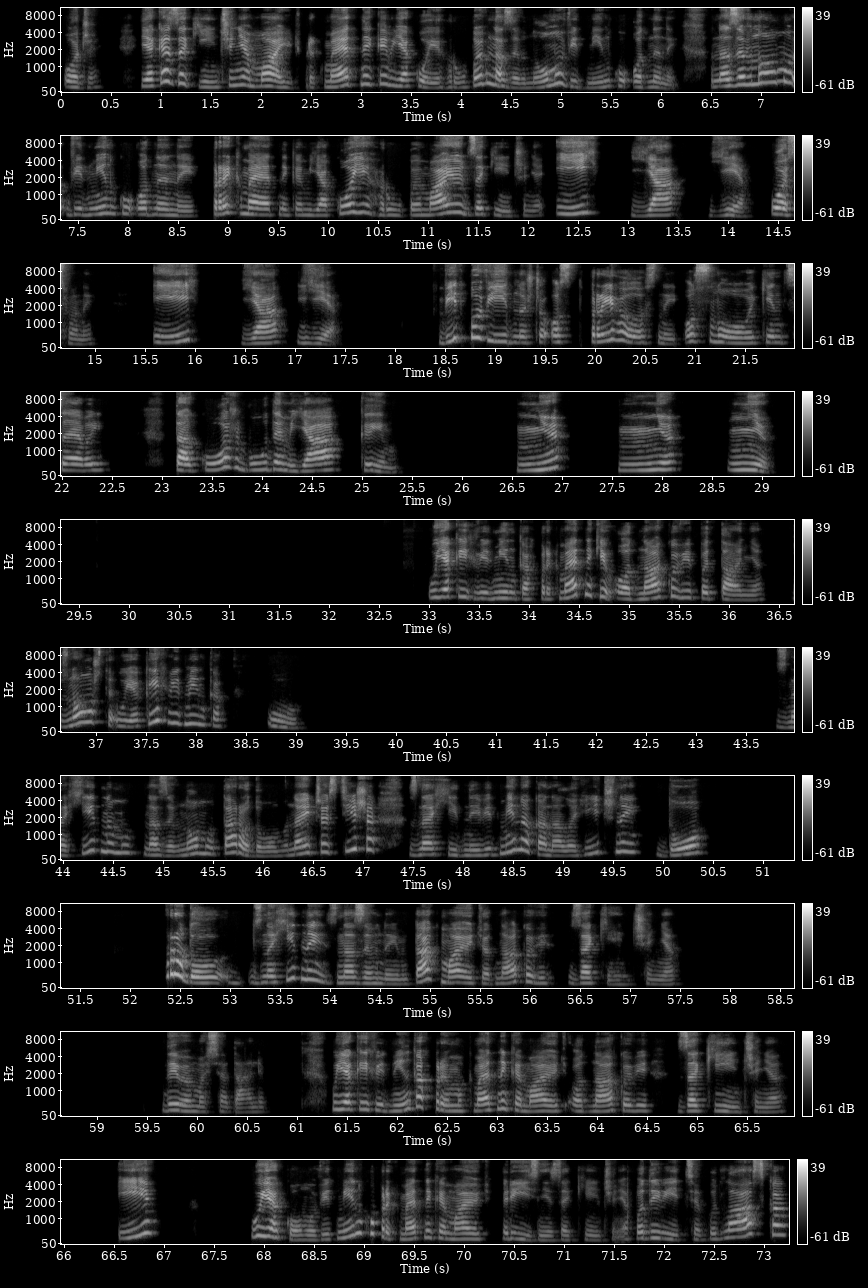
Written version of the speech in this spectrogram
Отже, яке закінчення мають прикметники якої групи в називному відмінку однини? В називному відмінку однини прикметники якої групи мають закінчення і, я, є. Ось вони. І, я, є. Відповідно, що приголосний основи кінцевий також буде м'яким. Н, н, н. У яких відмінках прикметників однакові питання? Знову ж таки, у яких відмінках? У знахідному, називному та родовому. Найчастіше знахідний відмінок аналогічний до родо... знахідний з називним. Так, мають однакові закінчення. Дивимося далі. У яких відмінках прикметники мають однакові закінчення? І у якому відмінку прикметники мають різні закінчення? Подивіться, будь ласка.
